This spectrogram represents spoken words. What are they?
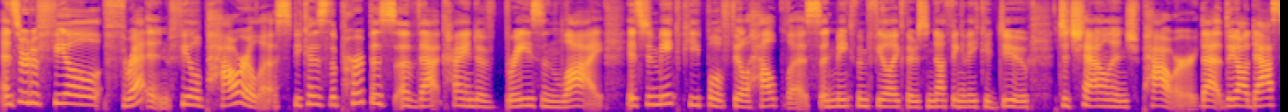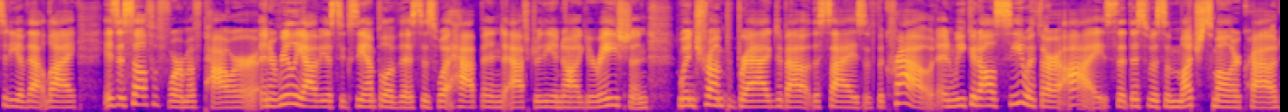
and sort of feel threatened, feel powerless. Because the purpose of that kind of brazen lie is to make people feel helpless and make them feel like there's nothing they could do to challenge power. That the audacity of that lie is itself a form of power. And a really obvious example of this is what happened after the inauguration when Trump bragged about the size of the crowd. And we could all see with with our eyes that this was a much smaller crowd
